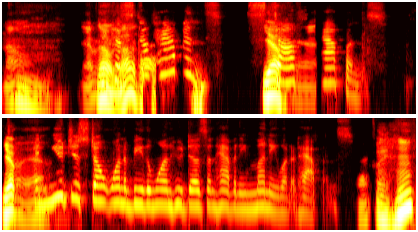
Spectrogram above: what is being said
No. Hmm. Never. No, because not at stuff happens Yeah. stuff Yeah. happens Yep. Oh, yeah. and you just don't want to be the one who doesn't have any money when it happens Mhm.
